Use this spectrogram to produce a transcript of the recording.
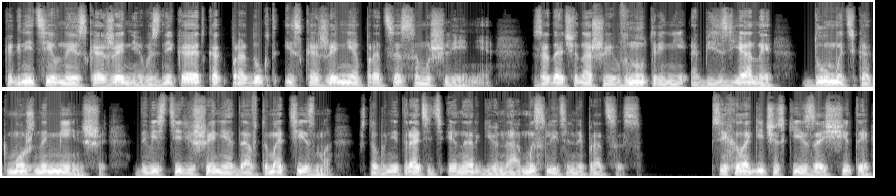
Когнитивные искажения возникают как продукт искажения процесса мышления. Задача нашей внутренней обезьяны — думать как можно меньше, довести решение до автоматизма, чтобы не тратить энергию на мыслительный процесс. Психологические защиты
